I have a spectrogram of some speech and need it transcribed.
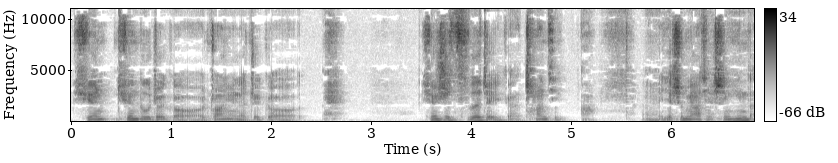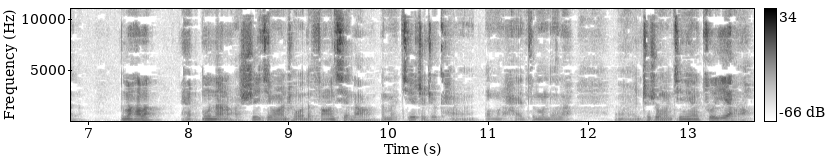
宣宣读这个庄严的这个宣誓词的这个场景啊，嗯，也是描写声音的。那么好了。木兰老师已经完成我的仿写了，那么接着就看我们孩子们的了。嗯，这是我们今天的作业啊。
